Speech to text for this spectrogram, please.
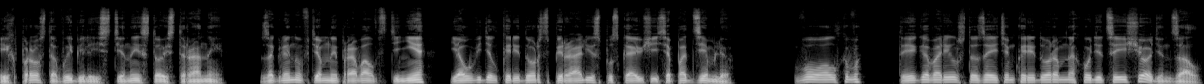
Их просто выбили из стены с той стороны. Заглянув в темный провал в стене, я увидел коридор спиралью, спускающийся под землю. «Волхв, «Ты говорил, что за этим коридором находится еще один зал?»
